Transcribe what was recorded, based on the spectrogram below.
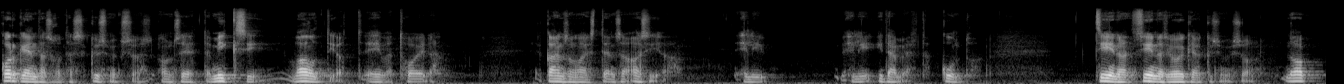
korkein taso tässä kysymyksessä on se, että miksi valtiot eivät hoida kansalaistensa asiaa, eli, eli Itämerta kuntoon. Siinä, siinä se oikea kysymys on. No,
